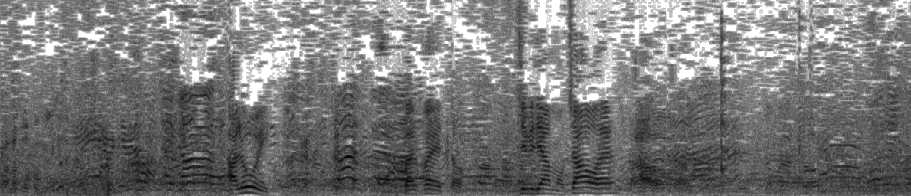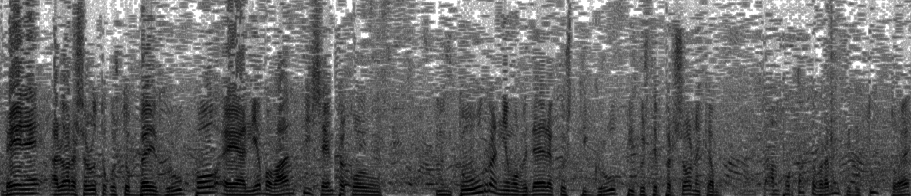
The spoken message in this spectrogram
Ma la tua famiglia? A lui. Perfetto. Ci vediamo, ciao eh. Ciao. Bene, allora saluto questo bel gruppo e andiamo avanti sempre con un, tour, andiamo a vedere questi gruppi, queste persone che hanno portato veramente di tutto, eh.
